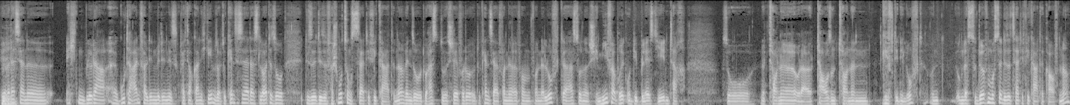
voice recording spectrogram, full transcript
Wäre mhm. das ja eine echt ein blöder, äh, guter Einfall, den wir denen jetzt vielleicht auch gar nicht geben sollten. Du kennst es ja, dass Leute so diese, diese Verschmutzungszertifikate, ne? Wenn so, du hast, du stell dir vor, du, du kennst ja von der, von, von der Luft, da hast du eine Chemiefabrik und die bläst jeden Tag so eine Tonne oder tausend Tonnen Gift in die Luft. Und um das zu dürfen, musst du diese Zertifikate kaufen, ne?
